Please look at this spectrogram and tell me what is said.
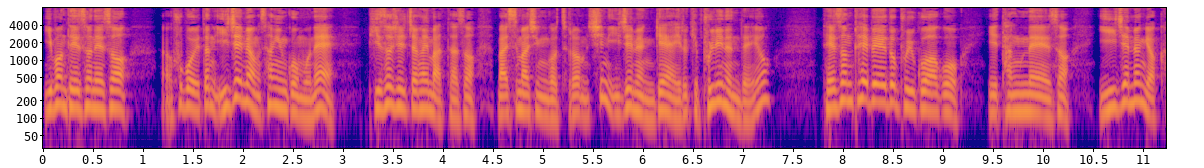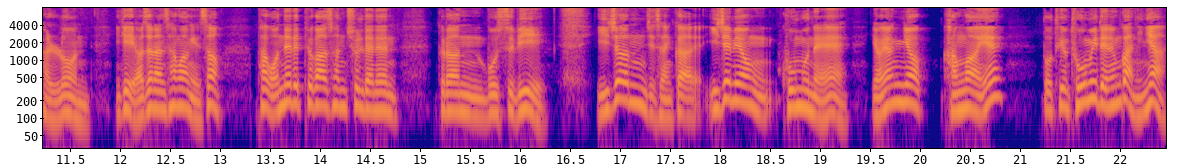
이번 대선에서 후보였던 이재명 상임고문의 비서실장을 맡아서 말씀하신 것처럼 신 이재명계 이렇게 불리는데요. 대선 패배에도 불구하고 이 당내에서 이재명 역할론 이게 여전한 상황에서 박 원내대표가 선출되는 그런 모습이 이전 지사, 그러니까 이재명 고문의 영향력 강화에 또 어떻게 도움이 되는 거 아니냐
